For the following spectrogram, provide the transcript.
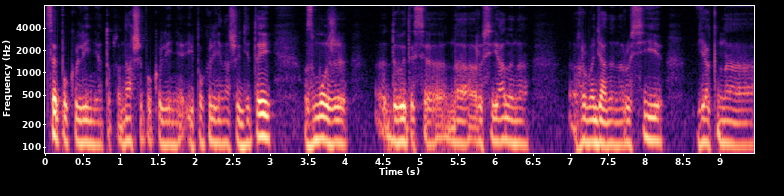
це покоління, тобто наше покоління і покоління наших дітей, зможе дивитися на росіянина, громадянина Росії, як на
